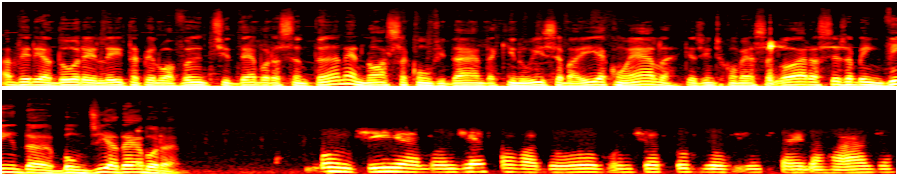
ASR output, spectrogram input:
A vereadora eleita pelo Avante, Débora Santana, é nossa convidada aqui no Issa Bahia. Com ela que a gente conversa agora. Seja bem-vinda. Bom dia, Débora. Bom dia, bom dia, Salvador. Bom dia a todos os ouvintes aí da rádio.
